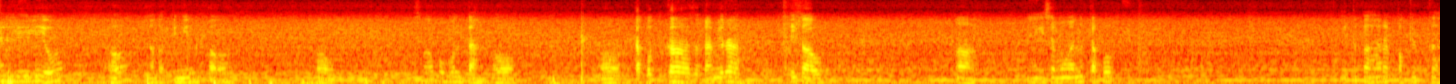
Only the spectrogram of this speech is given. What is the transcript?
Ayan, Lily, oh. Oh, nakatingin ka, oh. Oh. Saan ka pupunta? Oh. Oh, takot ka sa camera. Ikaw. Ah. Yung isa mong ano, takot. Dito ka harap, pakyut ka.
